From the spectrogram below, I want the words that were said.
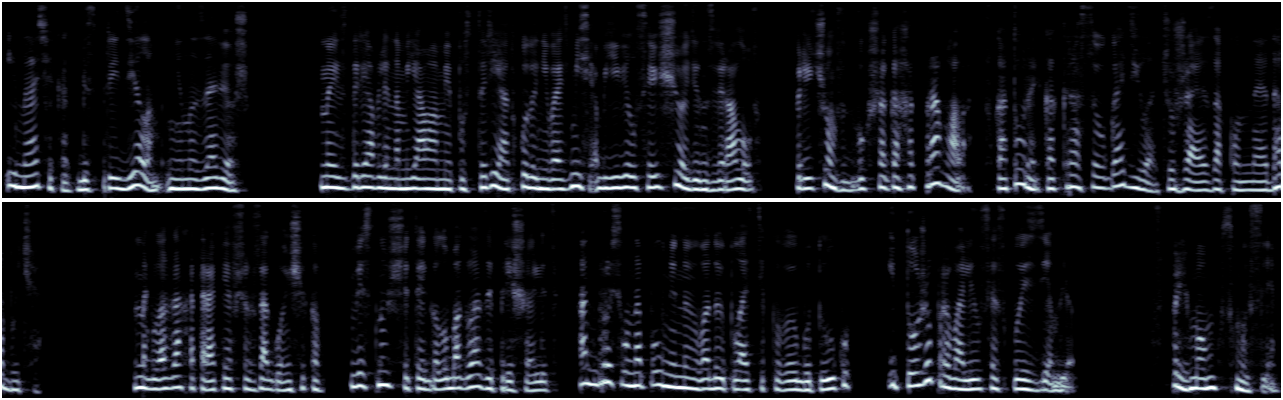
иначе как беспределом не назовешь. На издырявленном ямами пустыре, откуда ни возьмись, объявился еще один зверолов, причем в двух шагах от провала, в который как раз и угодила чужая законная добыча. На глазах оторопевших загонщиков Веснущатый голубоглазый пришелец отбросил наполненную водой пластиковую бутылку и тоже провалился сквозь землю. В прямом смысле.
